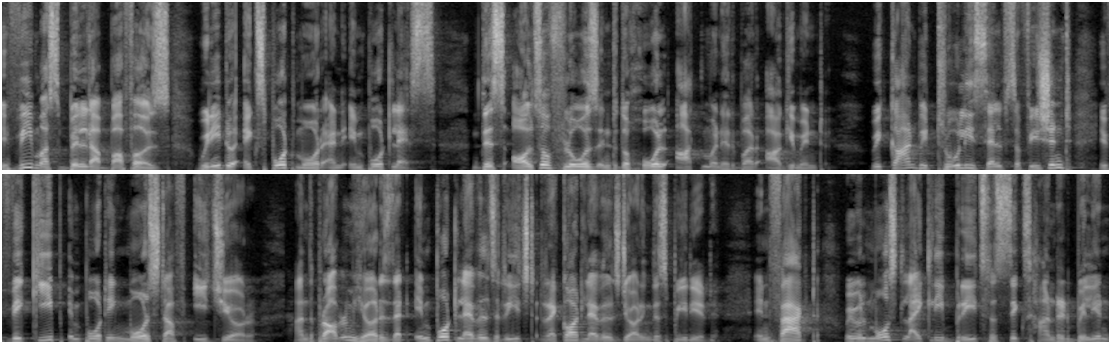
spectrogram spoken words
If we must build our buffers, we need to export more and import less. This also flows into the whole Atmanirbhar argument. We can't be truly self sufficient if we keep importing more stuff each year. And the problem here is that import levels reached record levels during this period. In fact, we will most likely breach the $600 billion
